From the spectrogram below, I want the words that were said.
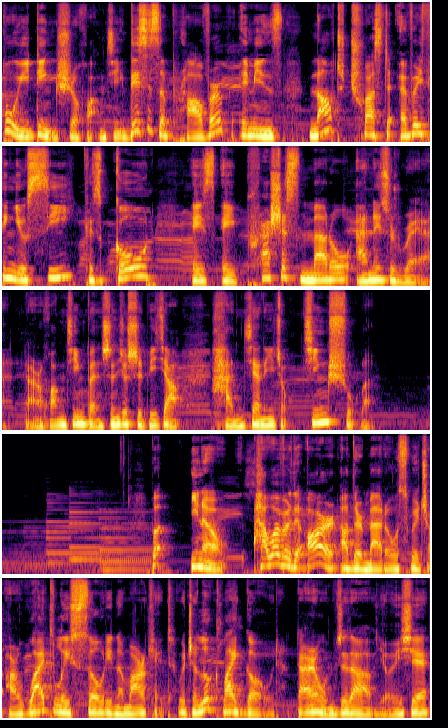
不一定是黄金。This is a proverb. It means not trust everything you see, because gold is a precious metal and is rare. 当然，黄金本身就是比较罕见的一种金属了。But you know, however, there are other metals which are widely sold in the market, which look like gold. 当然，我们知道有一些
